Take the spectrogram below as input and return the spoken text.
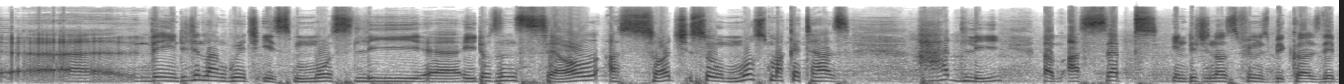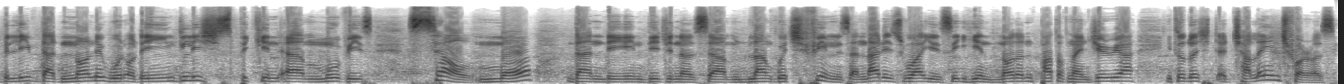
uh, the indigenous language is mostly uh, it doesn't sell as such so most marketers hardly um, accept indigenous films because they believe that Nollywood or the English speaking um, movies sell more than the indigenous um, language films and that is why you see in the northern part of Nigeria it's always a challenge for us.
